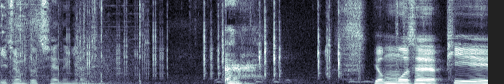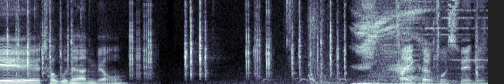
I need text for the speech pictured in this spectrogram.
이 정도 재능이라면 연못에 피 적은 애 한 명. 바이칼 호수에는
